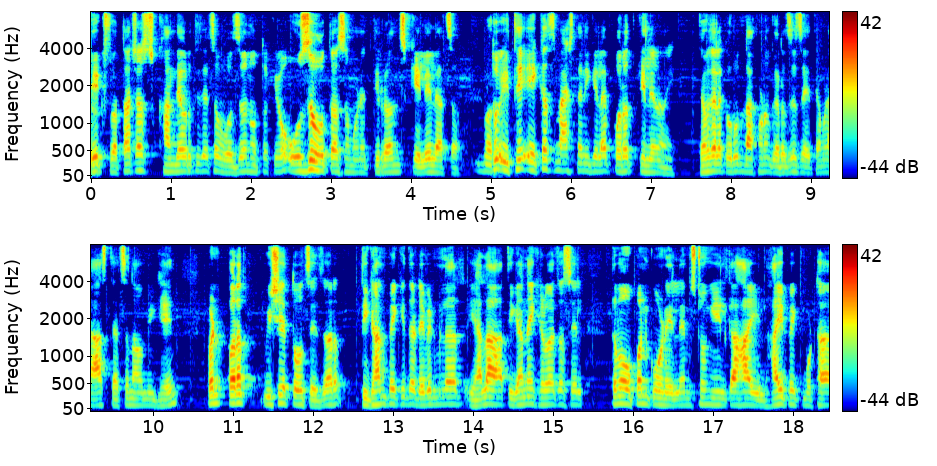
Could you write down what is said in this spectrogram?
एक स्वतःच्याच खांद्यावरती त्याचं वजन होतं किंवा ओझं होतं असं म्हणत ती रन्स केलेल्याचं तो इथे एकच मॅच त्यांनी केलाय परत केलेला नाही. त्यामुळे त्याला करून दाखवणं गरजेचं आहे. त्यामुळे आज त्याचं नाव मी घेईन. पण परत विषय तोच आहे. जर तिघांपैकी जर डेव्हिड मिलर ह्याला तिघांनाही खेळवायचं असेल तर मग ओपन कोण येईल? लेमस्टोंग येईल का हा येईल? हा एक मोठा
